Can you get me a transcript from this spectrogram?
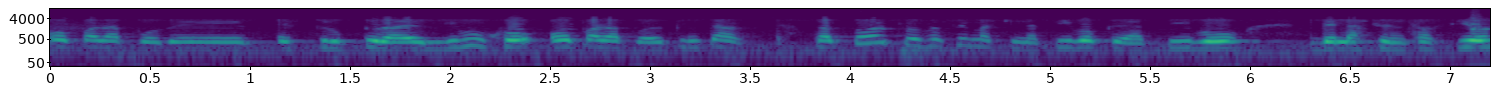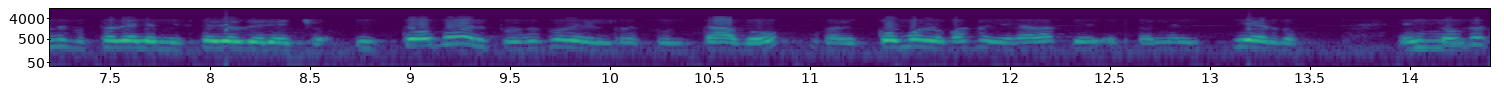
o para poder estructurar el dibujo, o para poder pintar. O sea, todo el proceso imaginativo, creativo, de las sensaciones está del hemisferio derecho y todo el proceso del resultado, o sea, de cómo lo vas a llegar a hacer, está en el izquierdo. Entonces,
